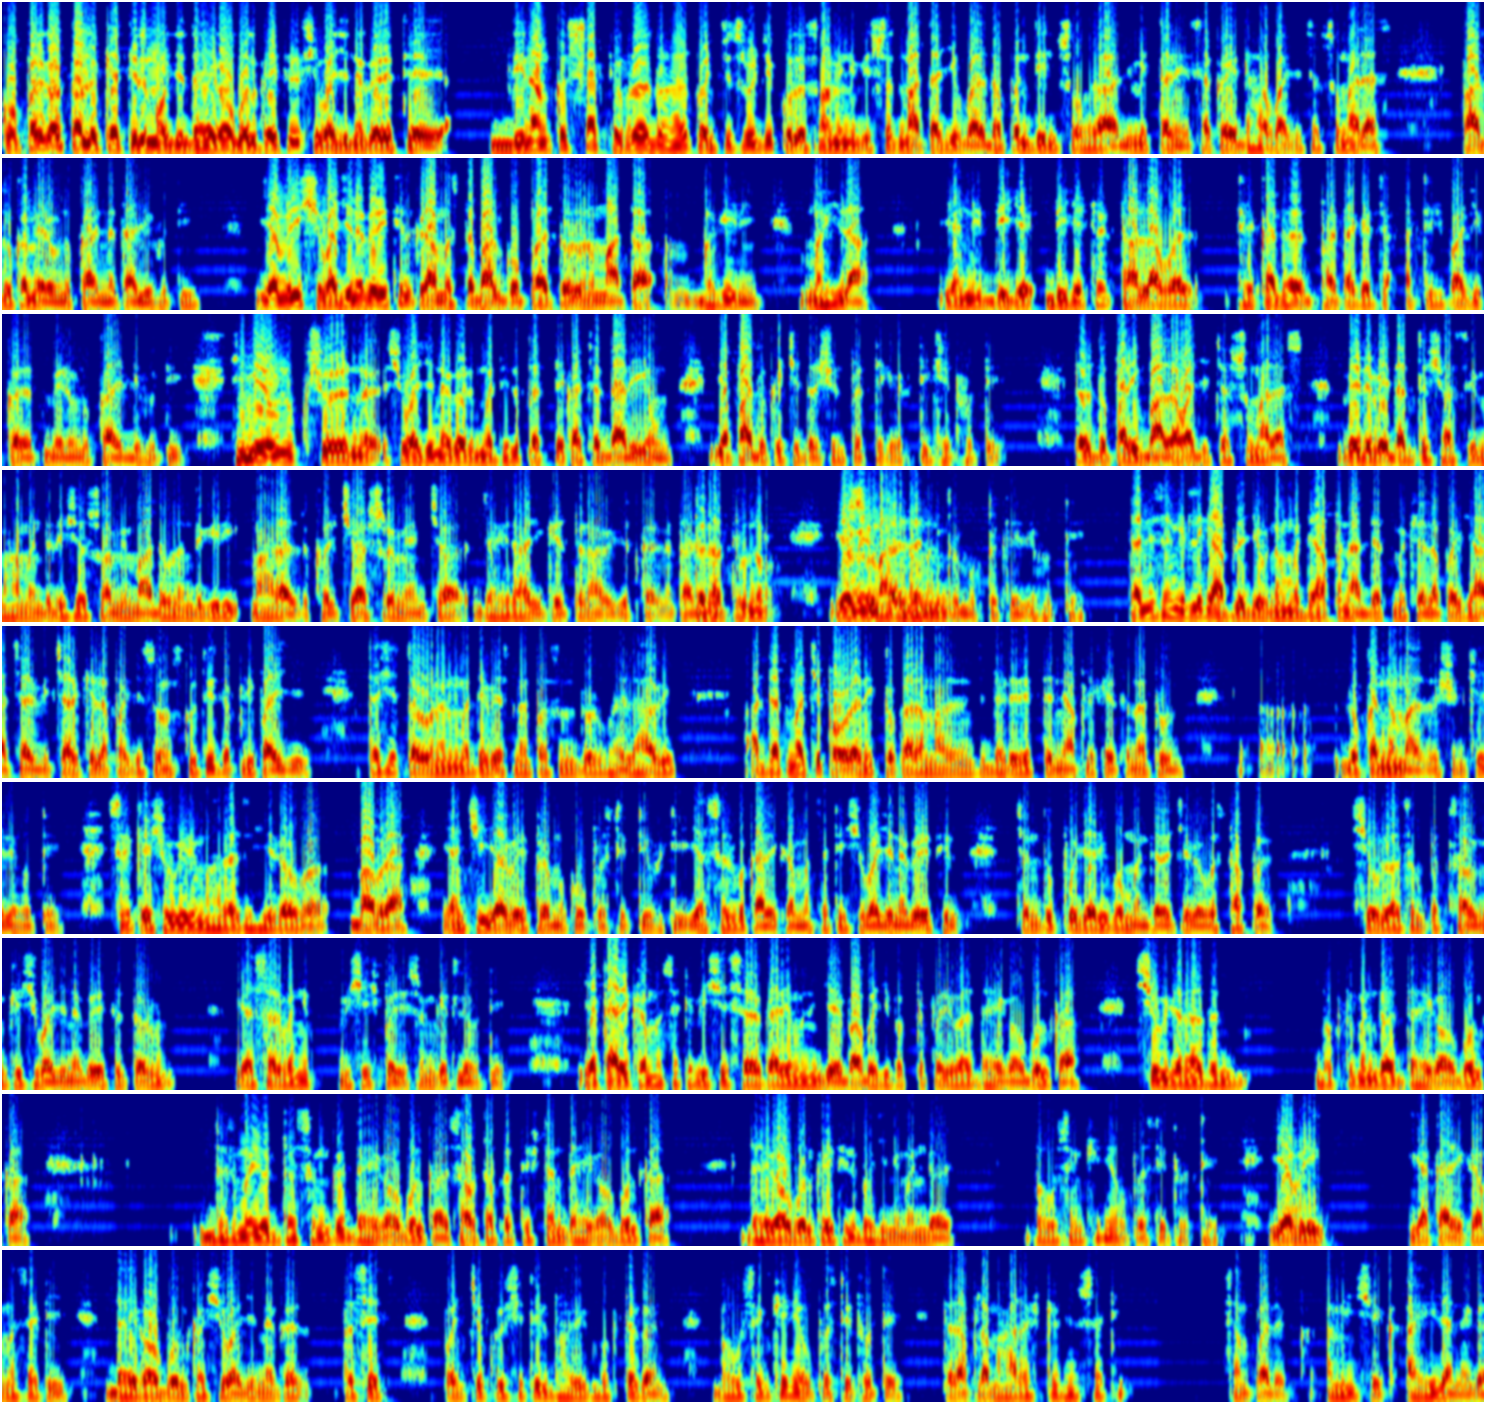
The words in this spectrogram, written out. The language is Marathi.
कोपरगाव तालुक्यातील मौजे दहेगाव बोलक येथील शिवाजीनगर येथे दिनांक सात फेब्रुवारी दोन हजार पंचवीस रोजी कुलस्वामिनी विश्वत माताजी वर्धापन दिन सोहळा निमित्ताने सकाळी दहा वाजेच्या सुमारास पादुका मिरवणूक काढण्यात आली होती. यावेळी शिवाजीनगर येथील ग्रामस्थ बालगोपाळ तरुण माता भगिनी महिला यांनी डीजे डिजिटल तालावर ठेका धरत फटाक्याची आतिषबाजी करत मिरवणूक काढली होती. ही मिरवणूक शिवाजीनगर मधील प्रत्येकाच्या दारी येऊन या पादुकेचे दर्शन प्रत्येक व्यक्ती घेत होते. तर दुपारी बारा वाजेच्या सुमारास वेद वेदांत शास्त्री महामंडलेश्वर स्वामी माधवनंदगिरी महाराज खर्ची आश्रम यांच्या जाहीर हरी कीर्तन आयोजित करण्यात आले. यावेळी महाराजांनी मुक्त केले होते. त्यांनी सांगितले की आपल्या जीवनामध्ये आपण अध्यात्म केला पाहिजे आचार विचार केला पाहिजे संस्कृती जपली पाहिजे. तसेच तरुणांमध्ये व्यसनांपासून दूर व्हायला हवे. अध्यात्माचे पौराणिक तुकाराम महाराजांचे धडे त्यांनी आपल्या कीर्तनातून लोकांना मार्गदर्शन केले होते. श्री केशवगिरी महाराज हिरव बाबरा यांची यावेळी प्रमुख उपस्थिती होती. या सर्व कार्यक्रमासाठी शिवाजीनगर येथील चंदू पुजारी व मंदिराचे व्यवस्थापक शिवलाल संपत साळुंके शिवाजीनगर येथील तरुण या सर्वांनी विशेष परिश्रम घेतले होते. या कार्यक्रमासाठी विशेष सहकार्य म्हणून जयबाबाजी भक्त परिवार दहेगाव बोलका शिवजनार्दन भक्त मंडळ दहेगाव बोलका धर्मयोद्धा संघ दहेगाव बोलका सावता प्रतिष्ठान दहेगाव बोलका दहेगाव बोलका येथील भजनी मंडळ बहुसंख्येने उपस्थित होते. यावेळी या कार्यक्रमासाठी दहेगाव बोलका शिवाजीनगर तसेच पंचकृषीतील भाविक भक्तगण बहुसंख्येने उपस्थित होते. तर आपला महाराष्ट्र न्यूजसाठी संपादक अमीन शेख अहिल्यानगर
